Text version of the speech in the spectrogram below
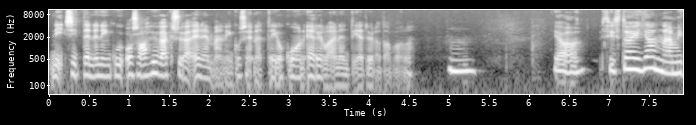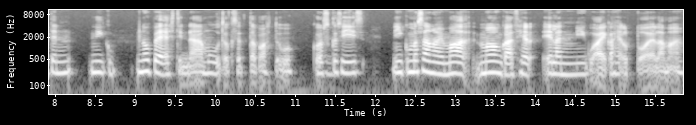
Niin sitten ne niin kuin, osaa hyväksyä enemmän niin kuin sen, että joku on erilainen tietyllä tavalla. Mm. Joo, siis toi on jännää, miten niin kuin, nopeasti nämä muutokset tapahtuu. Koska mm. siis, niin kuin mä sanoin, mä, mä oon kanssa hel- elänyt niin kuin, aika helppoa elämää.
